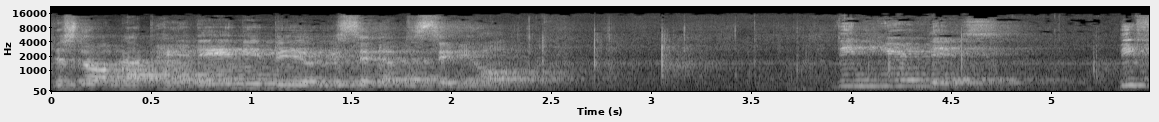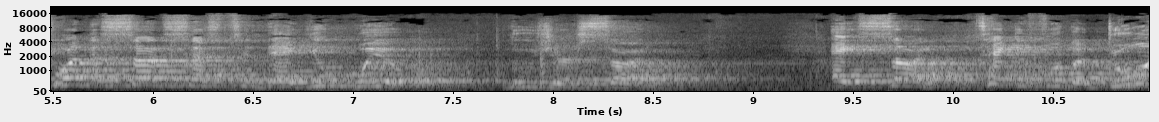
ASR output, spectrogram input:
Just know I'm not paying any bill you send up to City Hall. Then hear this. Before the sun sets today, you will lose your son. A son taken for the dual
